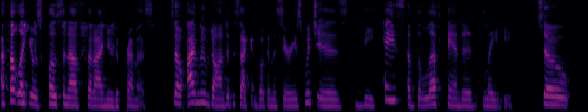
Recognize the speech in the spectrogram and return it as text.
I felt like it was close enough that I knew the premise. So I moved on to the second book in the series, which is The Case of the Left Handed Lady. So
